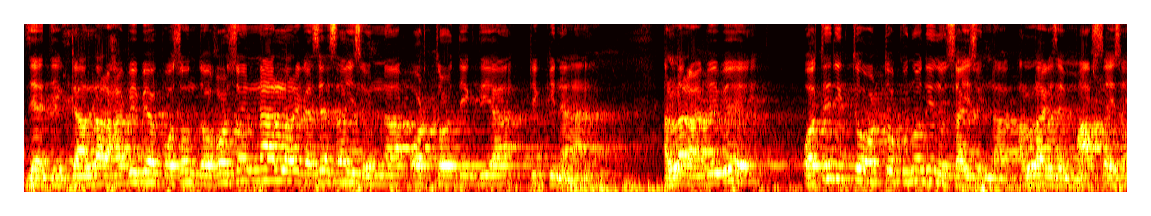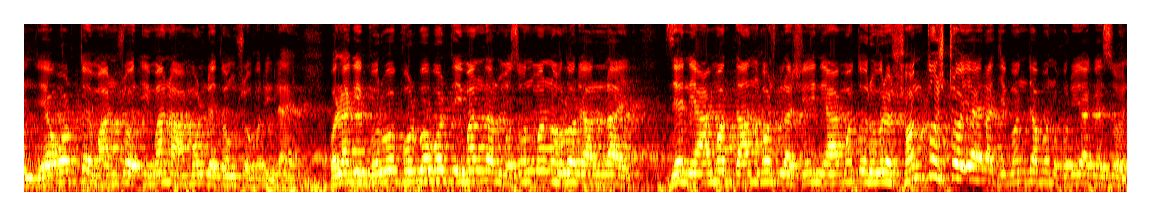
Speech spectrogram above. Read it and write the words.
যে দিকটা আল্লাহর হাবিবে পছন্দ করছেন না আল্লাহর কাছে চাইছেন না অর্থর দিক দিয়া, ঠিক কিনা? আল্লাহর হাবিবে অতিরিক্ত অর্থ কোনোদিনও চাইছেন না। আল্লাহর কাছে মাফ চাইছেন, যে অর্থ মানুষের ইমান আমলে ধ্বংস করিলায় ওলা কি পূর্ব পূর্ববর্তী ইমানদার মুসলমান হলরে আল্লাহ যে নিয়ামত দান করছিল, সেই নিয়ামতের উপরে সন্তুষ্ট হইয়া এরা জীবনযাপন করিয়া গেছেন।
